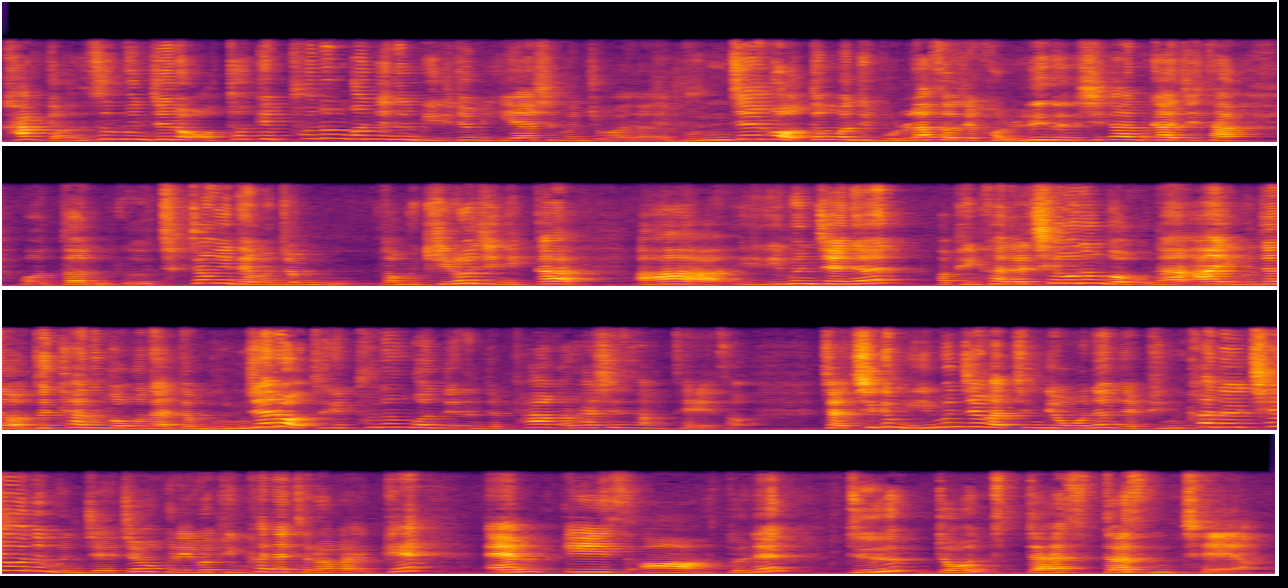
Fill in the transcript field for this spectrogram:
각 연습 문제를 어떻게 푸는 건지는 미리 좀 이해하시면 좋아요. 예, 문제가 어떤 건지 몰라서 이제 걸리는 시간까지 다 어떤 그 측정이 되면 좀 너무 길어지니까 아, 이 문제는 빈칸을 채우는 거구나. 아, 이 문제는 어떻게 하는 거구나. 일단 문제를 어떻게 푸는 건지는 이제 파악을 하신 상태에서 자, 지금 이 문제 같은 경우는 이제 빈칸을 채우는 문제죠. 그리고 빈칸에 들어갈 게 am, is, are 또는 do, don't, does, doesn't예요.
